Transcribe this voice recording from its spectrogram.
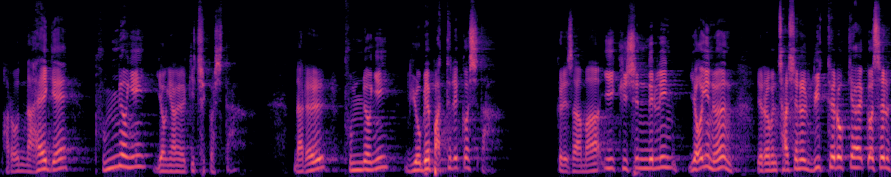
바로 나에게 분명히 영향을 끼칠 것이다. 나를 분명히 위협에 빠뜨릴 것이다. 그래서 아마 이 귀신 들린 여인은 여러분 자신을 위태롭게 할 것을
